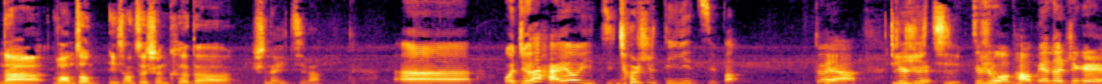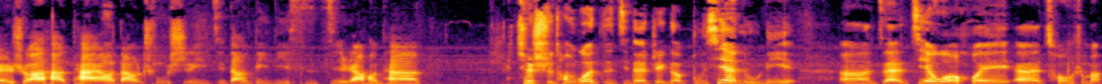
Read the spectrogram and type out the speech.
那王总印象最深刻的是哪一集呢？呃，我觉得还有一集就是第一集吧。对啊，第一就是集，就是嗯我旁边的这个人说他他要当厨师以及当滴滴司机，然后他确实通过自己的这个不懈努力，嗯、在接我回呃从什么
